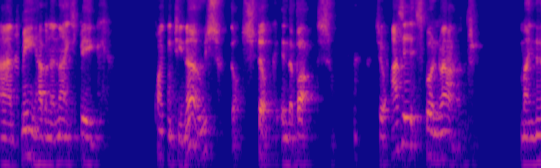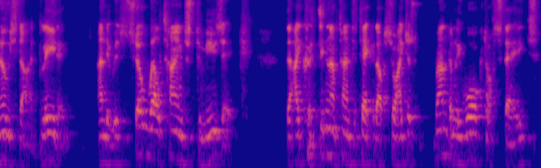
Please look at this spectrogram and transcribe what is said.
And me having a nice big pointy nose got stuck in the box. So as it spun round, my nose started bleeding. And it was so well timed to music that I could, didn't have time to take it off. So I just randomly walked off stage,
